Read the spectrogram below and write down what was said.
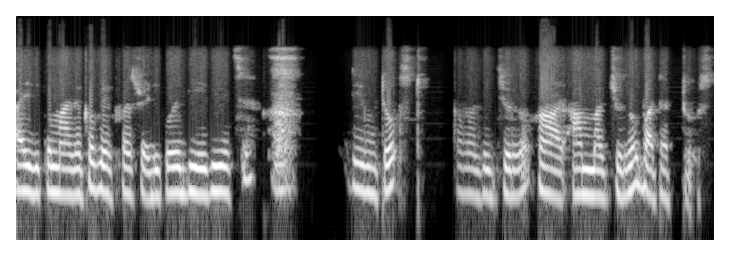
আর এদিকে মা দেখো ব্রেকফাস্ট রেডি করে দিয়ে দিয়েছে। ডিম টোস্ট আমাদের জন্য আর আম্মার জন্য বাটার টোস্ট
